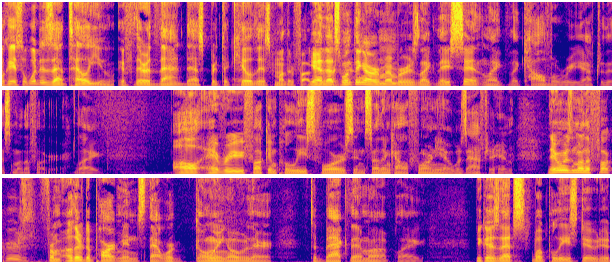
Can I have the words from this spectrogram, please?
Okay, so what does that tell you? If they're that desperate to kill this motherfucker. Yeah, that's like one that? thing I remember is like they sent like the cavalry after this motherfucker. Like all every fucking police force in Southern California was after him. There was motherfuckers from other departments that were going over there to back them up like because that's what police do, dude.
